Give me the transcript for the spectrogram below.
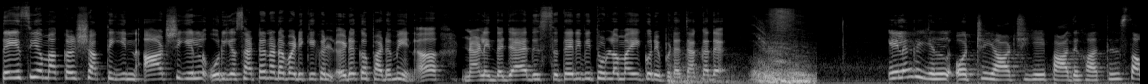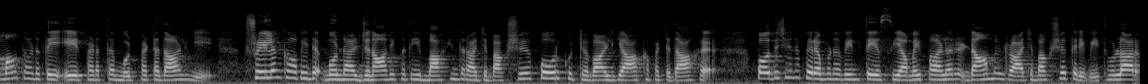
தேசிய மக்கள் சக்தியின் ஆட்சியில் உரிய சட்ட நடவடிக்கைகள் எடுக்கப்படும் என நலிந்த ஜாதிஸ் தெரிவித்துள்ளமை குறிப்பிடத்தக்கது. இலங்கையில் ஒற்றை ஆட்சியை பாதுகாத்து சமாதானத்தை ஏற்படுத்த முற்பட்டதாலேயே ஸ்ரீலங்காவின் முன்னாள் ஜனாதிபதி மஹிந்த ராஜபக்ஷ போர்க்குற்றவாளியாக்கப்பட்டதாக பொதுஜன பெரமுனவின் தேசிய அமைப்பாளர் டாமல் ராஜபக்ஷ தெரிவித்துள்ளார்.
